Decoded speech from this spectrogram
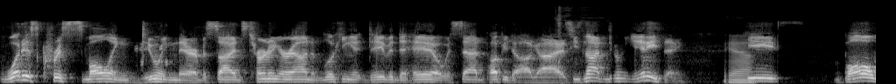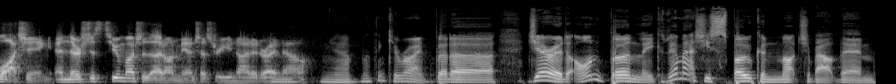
what is Chris Smalling doing there besides turning around and looking at David De Gea with sad puppy dog eyes? He's not doing anything. Yeah. He's ball watching, and there's just too much of that on Manchester United right now. Yeah, I think you're right. But uh, Jared, on Burnley, because we haven't actually spoken much about them,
